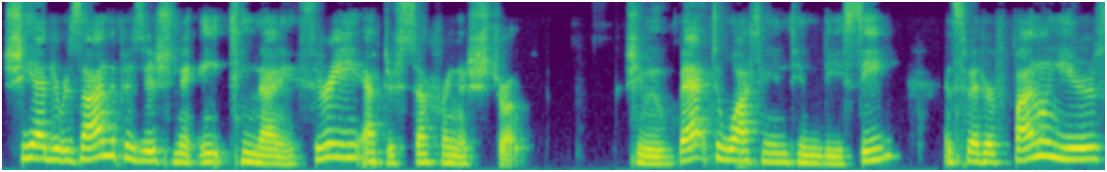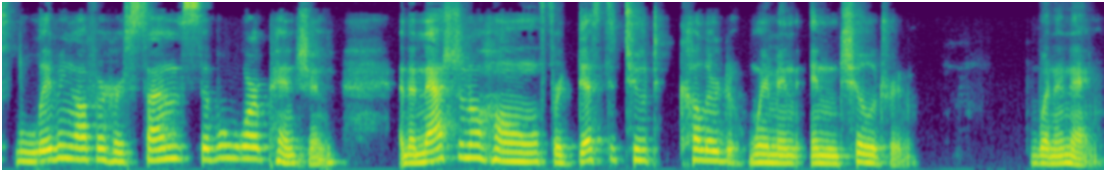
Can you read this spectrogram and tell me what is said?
She had to resign the position in 1893 after suffering a stroke. She moved back to Washington, D.C., and spent her final years living off of her son's Civil War pension and the National Home for Destitute Colored Women and Children. What a name.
